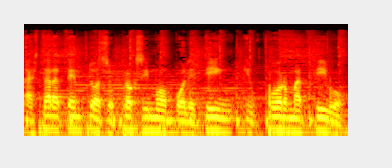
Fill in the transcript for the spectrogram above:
a estar atento a su próximo boletín informativo.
